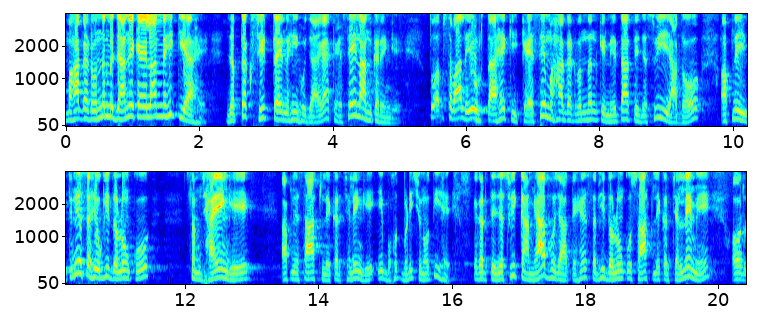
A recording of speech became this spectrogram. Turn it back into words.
महागठबंधन में जाने का ऐलान नहीं किया है। जब तक सीट तय नहीं हो जाएगा, कैसे ऐलान करेंगे? तो अब सवाल ये उठता है कि कैसे महागठबंधन के नेता तेजस्वी यादव अपने इतने सहयोगी दलों को समझाएँगे? अपने साथ लेकर चलेंगे, ये बहुत बड़ी चुनौती है। अगर तेजस्वी कामयाब हो जाते हैं, सभी दलों को साथ लेकर चलने में और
